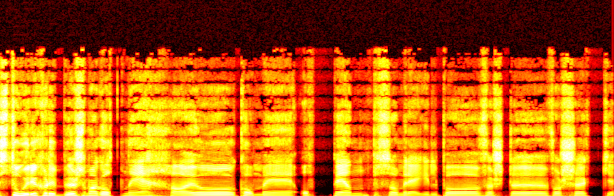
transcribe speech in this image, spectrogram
Store klubber som har gått ned, har jo kommet opp igjen som regel på første forsøk.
